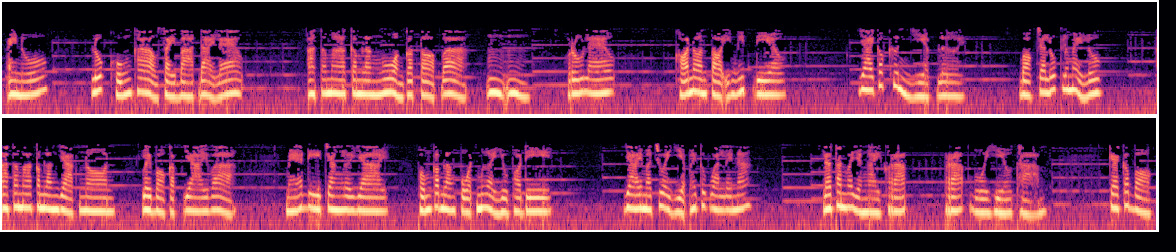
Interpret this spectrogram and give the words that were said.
ไอ้หนู ลุกขุงข้าวใส่บาตรได้แล้ว อาตมากำลังง่วงก็ตอบว่า อืมอืมรู้แล้ว ขอนอนต่ออีกนิดเดียว ยายก็ขึ้นเหยียบเลย บอกจะลุกหรือไม่ลุก อาตมากำลังอยากนอน เลยบอกกับยายว่า แม้ดีจังเลยยาย ผมกำลังปวดเมื่อยอยู่พอดี ยายมาช่วยเหยียบให้ทุกวันเลยนะ แล้วท่านว่ายังไงครับ พระบัวเหียวถาม แกก็บอก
